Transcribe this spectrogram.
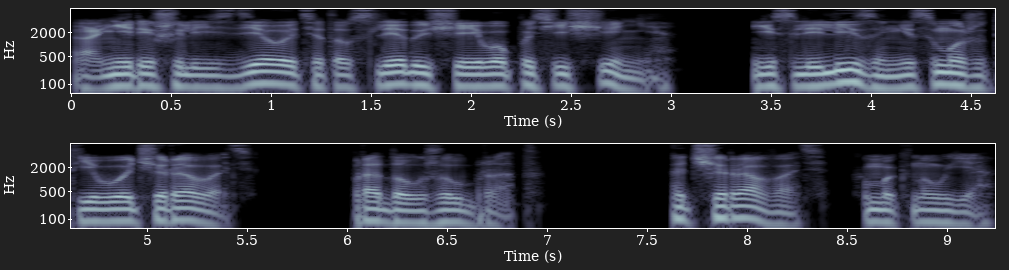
Они решили сделать это в следующее его посещение, если Лиза не сможет его очаровать, продолжил брат. «Очаровать», — хмыкнул я.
